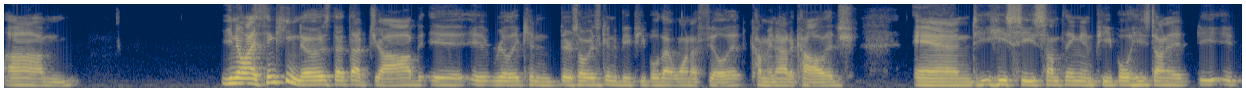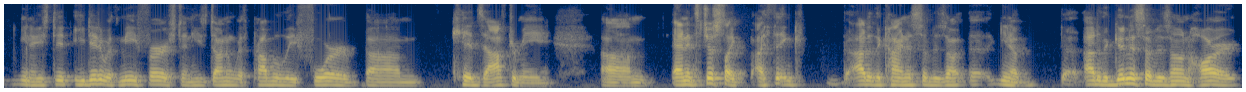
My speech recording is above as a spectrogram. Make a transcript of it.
um, you know, I think he knows that that job it, it really can. There's always going to be people that want to fill it coming out of college, and he, sees something in people. He's done it. He, you know, he's did he did it with me first, and he's done it with probably four um, kids after me, um, and it's just like I think out of the kindness of his own, uh, you know, out of the goodness of his own heart,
